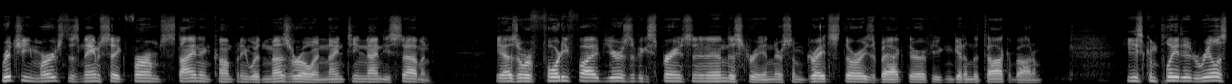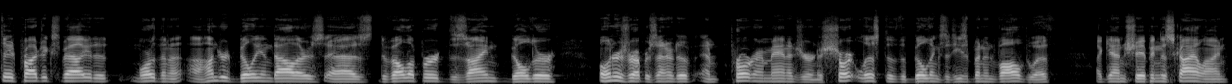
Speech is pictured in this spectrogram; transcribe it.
Richie merged his namesake firm Stein Company with Mesirow in 1997. He has over 45 years of experience in the industry, and there's some great stories back there if you can get him to talk about them. He's completed real estate projects valued at more than $100 billion as developer, design builder, owner's representative, and program manager in a short list of the buildings that he's been involved with, again, shaping the skyline.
